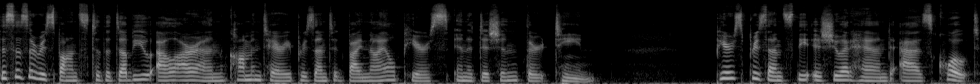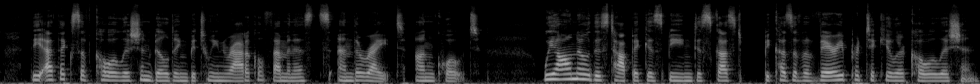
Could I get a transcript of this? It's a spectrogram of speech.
This is a response to the WLRN commentary presented by Niall Pierce in edition 13. Pierce presents the issue at hand as, quote, the ethics of coalition building between radical feminists and the right, unquote. We all know this topic is being discussed because of a very particular coalition,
